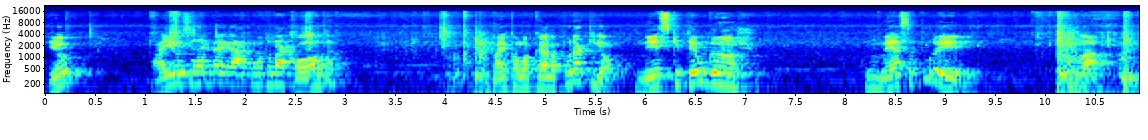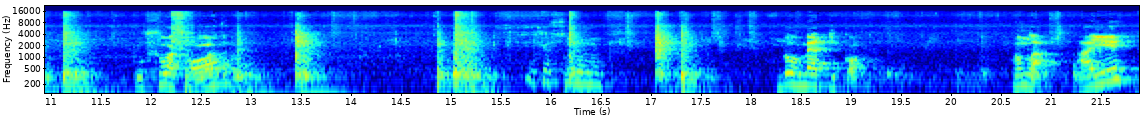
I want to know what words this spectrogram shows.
viu? Aí você vai pegar a ponta da corda. Vai colocar ela por aqui, ó. Nesse que tem o gancho. Começa por ele. Vamos lá. Puxou a corda. Puxa assim um... Dois metros de corda. Vamos lá. Aí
